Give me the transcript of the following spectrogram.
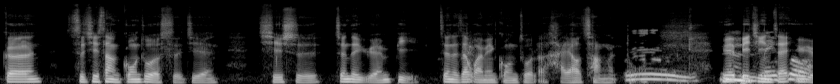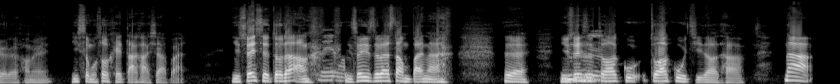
跟实际上工作的时间，其实真的远比真的在外面工作的还要长很多。嗯，因为毕竟在育儿的方面，你什么时候可以打卡下班？你随时都在昂 你随时都在上班啊，对 不对？你随时都要顾、都要顾及到他。那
